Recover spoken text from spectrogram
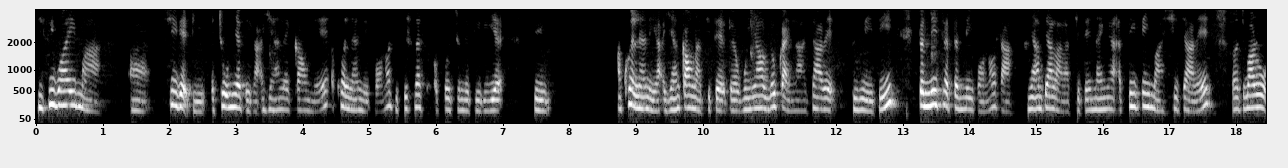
ဒီစီးပွားရေးမှာအာရှိတဲ့ဒီအကျိုးအမြတ်တွေကအရန်လည်းကောင်းတယ်အခွင့်အလမ်းတွေပေါ့နော်ဒီ business opportunity တွေရဲ့ ဒီအခွင့်အလမ်းတွေကအရန်ကောင်းတာဖြစ်တဲ့အတွက်ဝင်ရောက်လောက်ကင်လာကြတဲ့သူတွေဒီတနေ့ထက်တနေ့ပေါ့နော်ဒါများပြားလာတာဖြစ်တယ်နိုင်ငံအသီးသီးမှာရှိကြတယ်။တော့ကျမတို့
